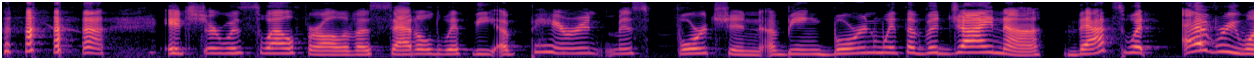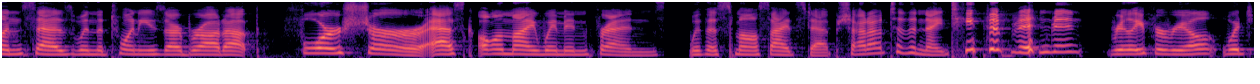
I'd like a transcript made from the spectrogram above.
it sure was swell for all of us, saddled with the apparent misfortune of being born with a vagina. That's what everyone says when the 20s are brought up. For sure. Ask all my women friends with a small sidestep. Shout out to the 19th Amendment, really for real, which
